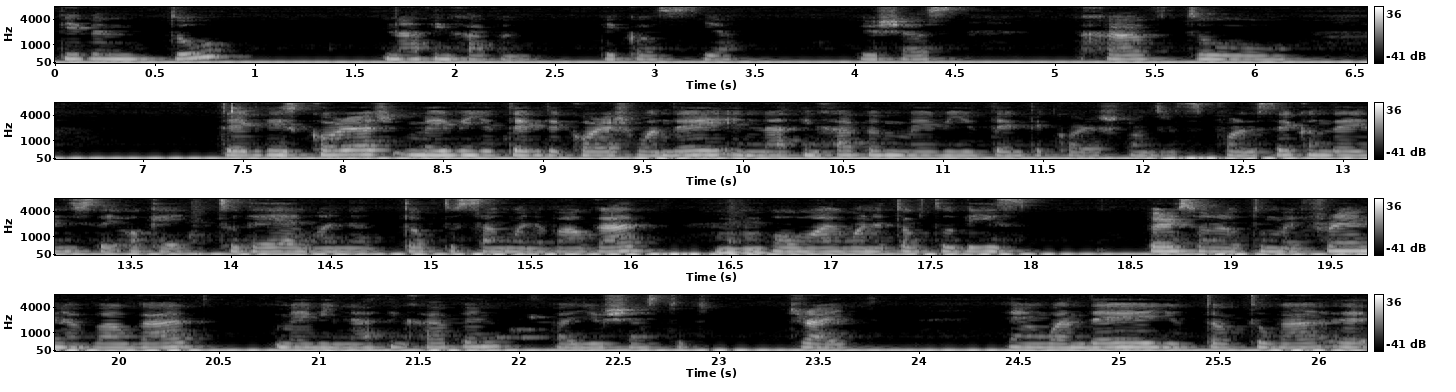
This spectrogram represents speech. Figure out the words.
didn't do, nothing happened because yeah, you just have to take this courage. Maybe you take the courage one day and nothing happened. Maybe you take the courage for the, second day and you say, okay, today I want to talk to someone about God, Mhm. or I want to talk to this person or to my friend about God. Maybe nothing happened, but you just to try it. And one day you talk to God, uh,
